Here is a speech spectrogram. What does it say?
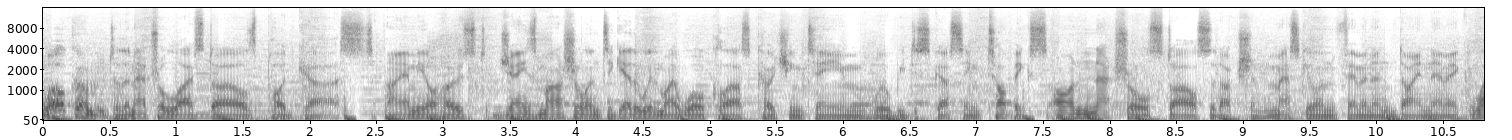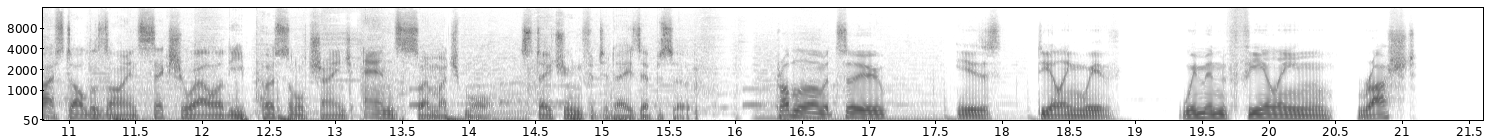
Welcome to the Natural Lifestyles Podcast. I am your host, James Marshall, and together with my world class coaching team, we'll be discussing topics on natural style seduction, masculine, feminine, dynamic, lifestyle design, sexuality, personal change, and so much more. Stay tuned for today's episode. Problem number two is dealing with women feeling rushed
